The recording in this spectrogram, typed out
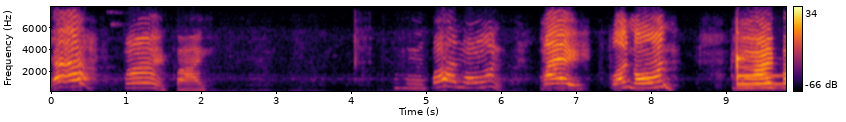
จ้าไม่ไปอื้อหือป้านอนไม่ป้านอนไม่ไป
